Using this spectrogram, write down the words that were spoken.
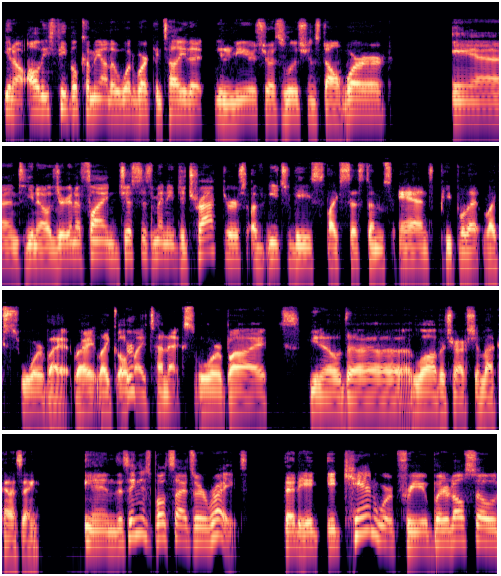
you know, all these people coming out of the woodwork and tell you that you know New Year's resolutions don't work, and you know you're going to find just as many detractors of each of these like systems and people that like swore by it, right? Like oh by 10x or by you know the law of attraction, that kind of thing. And the thing is, both sides are right that it, it can work for you, but it also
